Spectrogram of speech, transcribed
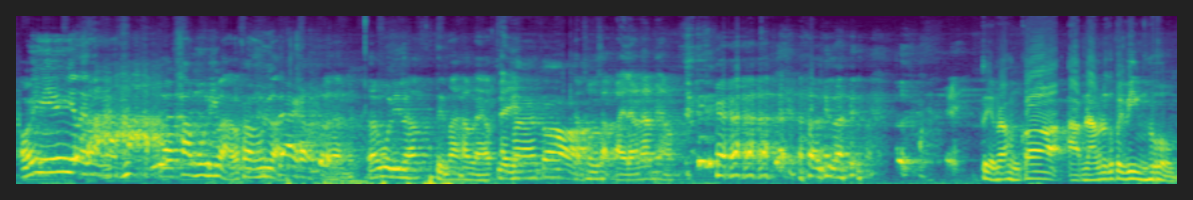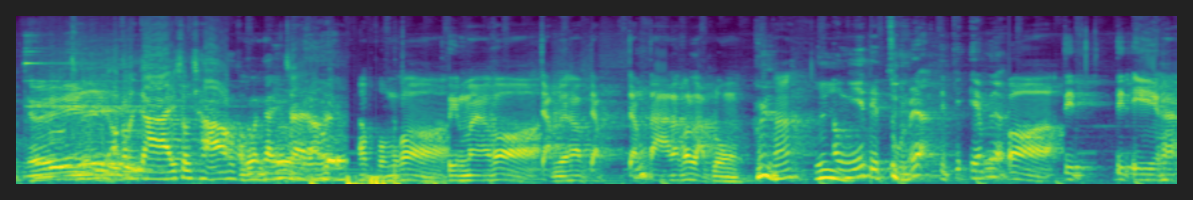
เอาไม่มีไม่มีอะไรหรอกเราข้ามมุกดีกว่าเราข้ามมุกดีกว่าได้ครับ เออแล้วบุรีนะครับตื่นมาทำอะไรครับตื่นมาก็ จับโทรศัพท์ไปแล้วนะไม่เอาเราเล่นเราเล่น ตื่นมาผมก็อาบน้ำแล้วก็ไปวิ่งครับผมออกกำลังกายช่วงเช้าออกกำลังกายใช่ครับครับผมก็ตื่นมาก็จับเลยครับ จับจับตาแล้วก็หลับลงฮะเอางี้ติดศูนย์ไหมเนี่ยติดเอฟไหมเนี่ยก็ติดติดเอครับ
